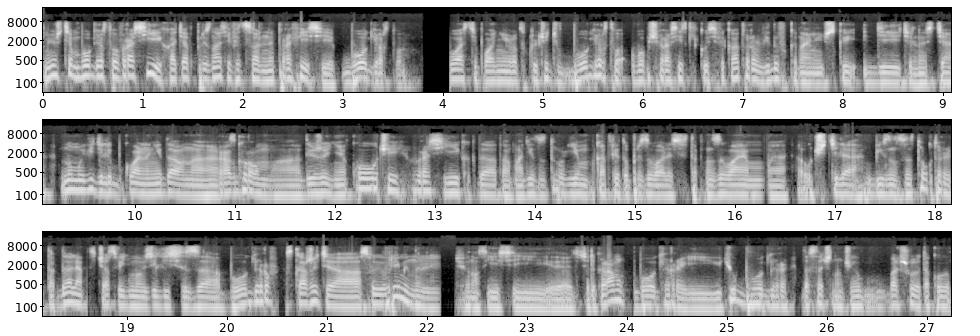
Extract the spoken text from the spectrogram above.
Между тем, блогерство в России хотят признать официальной профессией. Блогерство. Власти планируют включить блогерство в общероссийский классификатор видов экономической деятельности. Но ну, мы видели буквально недавно разгром а, движения коучей в России, когда там один за другим к ответу призывались так называемые учителя, бизнес-инструкторы и так далее. Сейчас, видимо, взялись за блогеров. Скажите, а своевременно ли у нас есть и э, телеграм-блогеры, и YouTube-блогеры. Достаточно очень большое такое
